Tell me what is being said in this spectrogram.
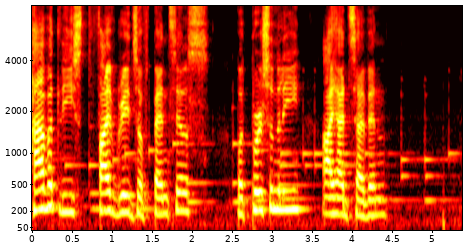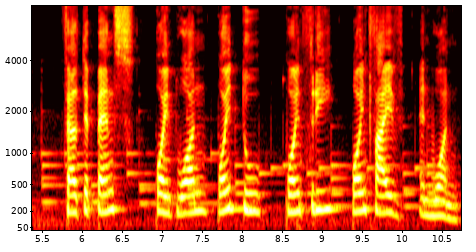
Have at least 5 grades of pencils, but personally, I had 7. Felt tip pens, 0.1, 0.2, 0.3, 0.5, and 1.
